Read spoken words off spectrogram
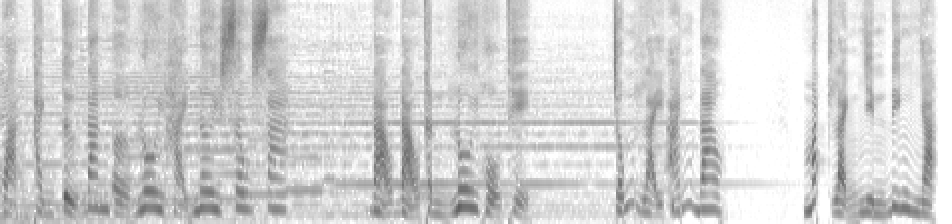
Quảng thành tử đang ở lôi hải nơi sâu xa. Đạo đạo thần lôi hộ thể. Chống lại ánh đao. Mắt lạnh nhìn đinh nhạt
